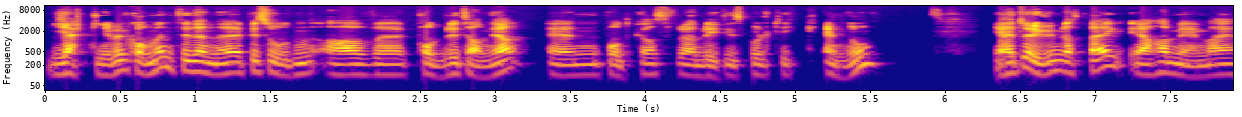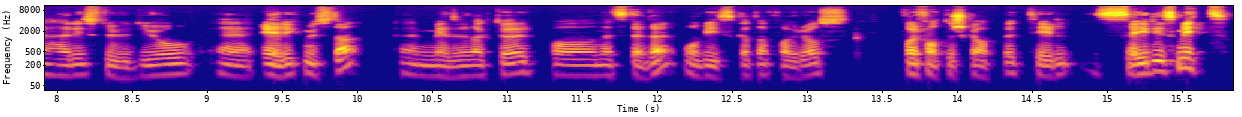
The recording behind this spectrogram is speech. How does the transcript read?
Hjertelig velkommen til denne episoden av eh, Pod Britannia, en podkast fra britiskpolitikk.no. Jeg heter Øyvind Brattberg. Jeg har med meg her i studio eh, Erik Mustad, eh, medredaktør på nettstedet, og vi skal ta for oss forfatterskapet til Sadie Smith.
